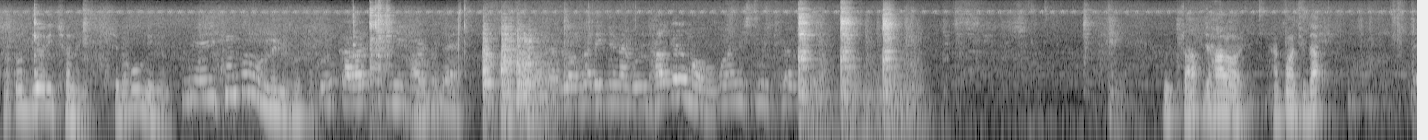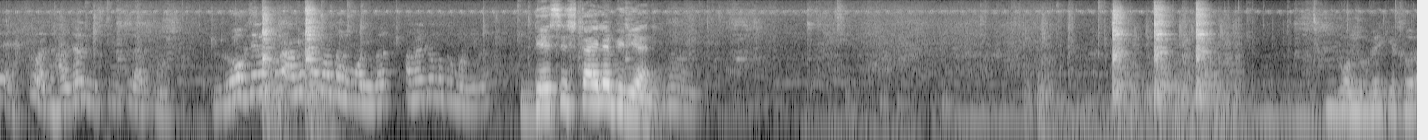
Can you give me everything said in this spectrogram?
না তোর দেওয়ার ইচ্ছা নেই সেরকম এই খুন করে কালার লঙ্কা না করি, ঝাল কেরম হব? হয় মিষ্টি মিষ্টি লাগবে। চাপ ঝাল হয়। হ্যাঁ পাঁচ দা এ, তো ঝাল ঝাল মিষ্টি মিষ্টি লাগবে লোক যেরকম করে আমি কেমন মতো মনিবে আমি কেমন মতো মনিবে দেশি স্টাইলে বিরিয়ানি। বন্ধ হবে কেশর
